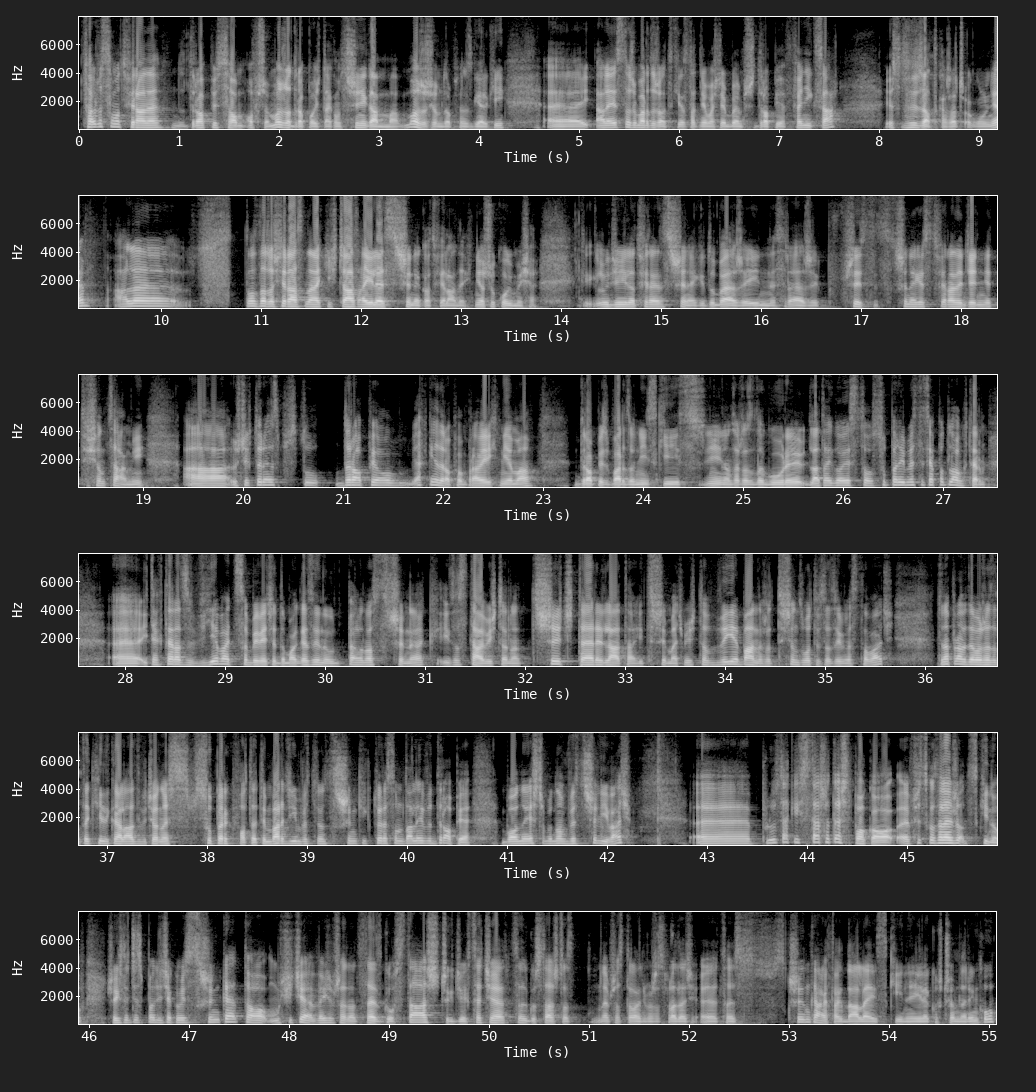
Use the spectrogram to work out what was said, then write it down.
cały czas są otwierane, dropy są, owszem, można dropować taką skrzynię gamma, może się dropnąć z gierki, e, ale jest to, że bardzo rzadkie. Ostatnio właśnie byłem przy dropie Feniksa, jest to dosyć rzadka rzecz ogólnie, ale to zdarza się raz na jakiś czas, a ile jest skrzynek otwieranych, nie oszukujmy się. Ludzie ile otwierają skrzynek, youtuberzy, inny, sreży, wszyscy, skrzynek jest otwierane dziennie tysiącami, a już niektóre po prostu dropią, jak nie dropią, prawie ich nie ma. Drop jest bardzo niski, nie idą coraz do góry, dlatego jest to super inwestycja pod long term. E, I tak teraz wjebać sobie, wiecie, do magazynu pełno skrzynek i zostawić to na 3-4 lata i trzymać, mieć to wyjebane, że 1000 zł to zainwestować, to naprawdę można za te kilka lat wyciągnąć super kwotę, tym bardziej inwestując w skrzynki, które są dalej w dropie, bo one jeszcze będą wystrzeliwać. E, plus jakieś starsze też spoko. E, wszystko zależy od skinów. Jeżeli chcecie sprawdzić jakąś skrzynkę, to musicie wejść na przykład na CSGO Stash, czy gdzie chcecie. CSGO Stash to najlepsza strona, gdzie można sprawdzać, e, co jest skrzynkach tak dalej, skiny, ile kosztują na rynku.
